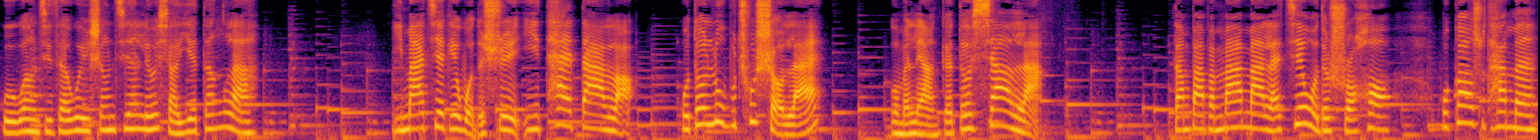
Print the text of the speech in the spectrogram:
我忘记在卫生间留小夜灯啦。姨妈借给我的睡衣太大了，我都露不出手来。我们两个都笑了。当爸爸妈妈来接我的时候，我告诉他们，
